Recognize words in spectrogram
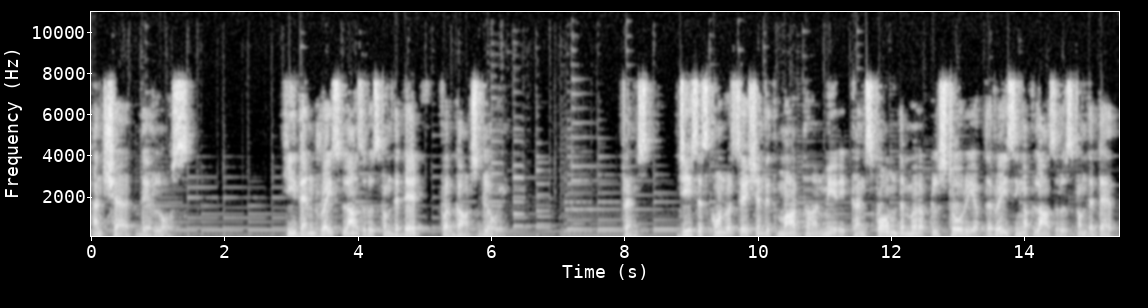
and shared their loss. He then raised Lazarus from the dead for God's glory. Friends, Jesus' conversation with Martha and Mary transformed the miracle story of the raising of Lazarus from the dead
